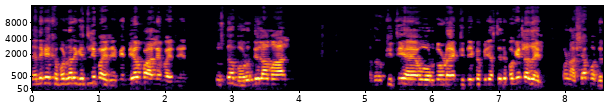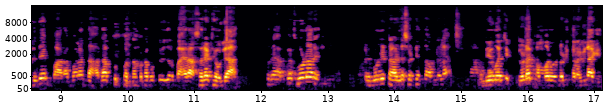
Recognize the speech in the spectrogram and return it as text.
त्यांनी काही खबरदारी घेतली पाहिजे काही नियम पाळले पाहिजेत. नुसतं भरून दिला माल. आता किती आहे ओव्हरलोड आहे किती कमी जास्त ते बघितलं जाईल. पण अशा पद्धतीने बारा बारा दहा दहा फूट पंधरा पंधरा फूट जर बाहेर आसाऱ्या ठेवल्या तर हे अपघात होणार आहे. आणि म्हणून हे टाळण्यासाठी आता आपल्याला नियमाची कडक अंमलबजावणी करावी लागेल.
